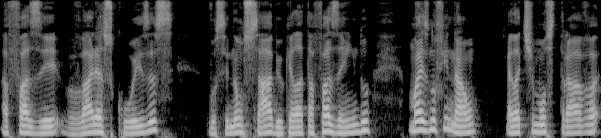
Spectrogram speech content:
a fazer várias coisas, você não sabe o que ela está fazendo, mas no final ela te mostrava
